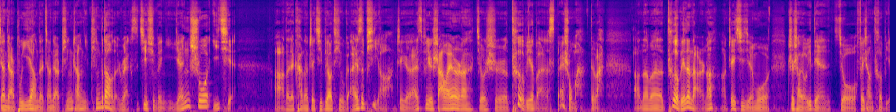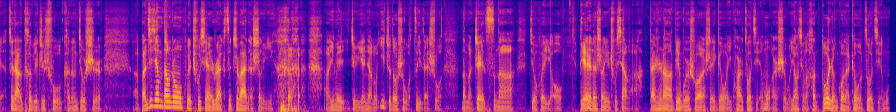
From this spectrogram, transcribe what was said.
讲点不一样的，讲点平常你听不到的。Rex 继续为你言说一切。啊，大家看到这期标题有个 SP 啊，这个 SP 是啥玩意儿呢？就是特别版 Special 嘛，对吧？啊，那么特别在哪儿呢？啊，这期节目至少有一点就非常特别，最大的特别之处可能就是，呃，本期节目当中会出现 Rex 之外的声音，啊，因为这个演讲录一直都是我自己在说，那么这次呢就会有。别人的声音出现了啊，但是呢，并不是说谁跟我一块儿做节目，而是我邀请了很多人过来跟我做节目。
